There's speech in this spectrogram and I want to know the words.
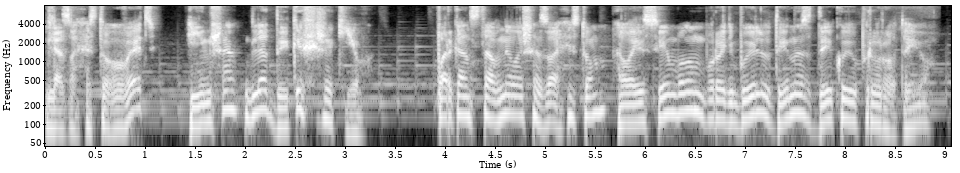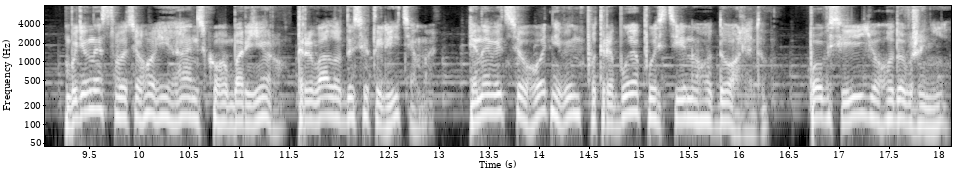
для захисту овець, інша для диких хижаків. Паркан став не лише захистом, але й символом боротьби людини з дикою природою. Будівництво цього гігантського бар'єру тривало десятиліттями, і навіть сьогодні він потребує постійного догляду. По всій його довжині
